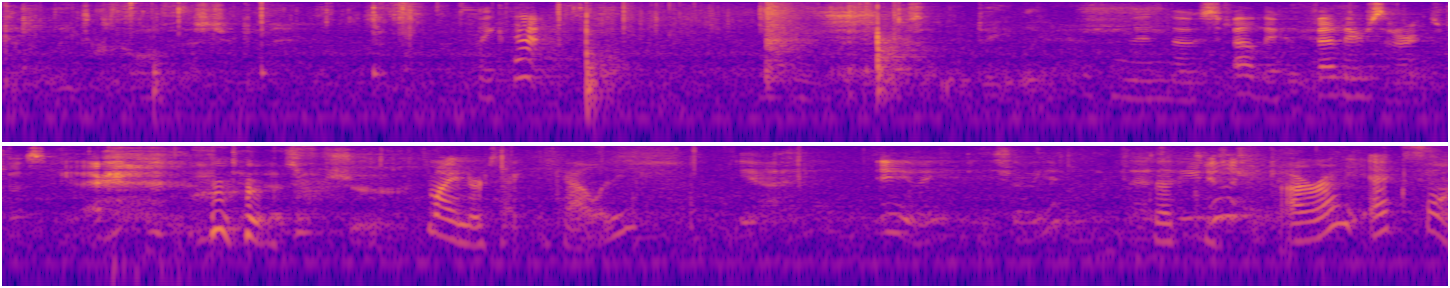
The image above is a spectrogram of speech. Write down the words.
Cut the legs off this chicken. like that. And then those feather feathers that aren't supposed to be there. That's for sure. Minor technicality. yeah. Anyway, show you, that's That- how you do it. All right, excellent.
